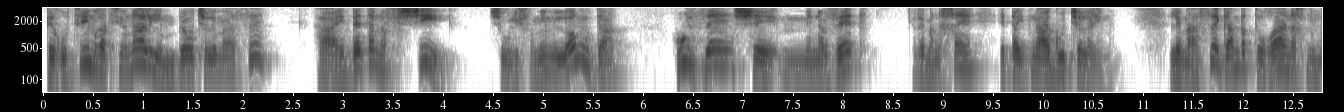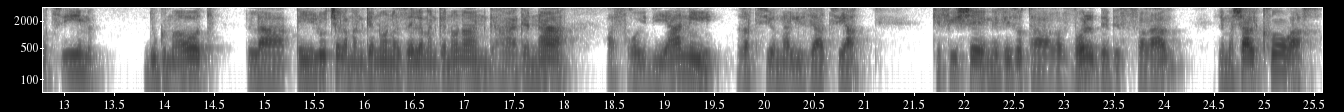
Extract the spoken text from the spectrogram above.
ותירוצים רציונליים בעוד שלמעשה ההיבט הנפשי שהוא לפעמים לא מודע הוא זה שמנווט ומנחה את ההתנהגות שלהם. למעשה גם בתורה אנחנו מוצאים דוגמאות לפעילות של המנגנון הזה, למנגנון ההגנה הפרוידיאני רציונליזציה, כפי שמביא זאת הרב וולבה בספריו, למשל קורח,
